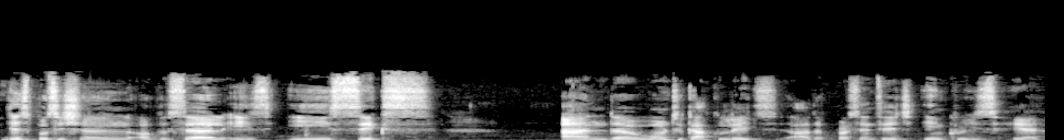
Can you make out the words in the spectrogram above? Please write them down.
this position of the cell is E6 and uh, we want to calculate uh, the percentage increase here.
